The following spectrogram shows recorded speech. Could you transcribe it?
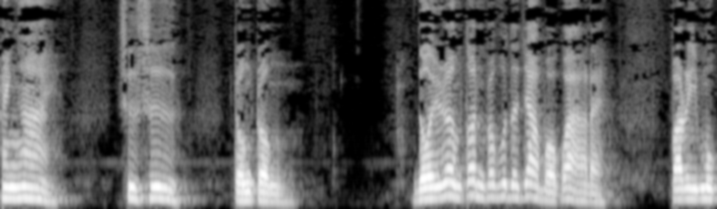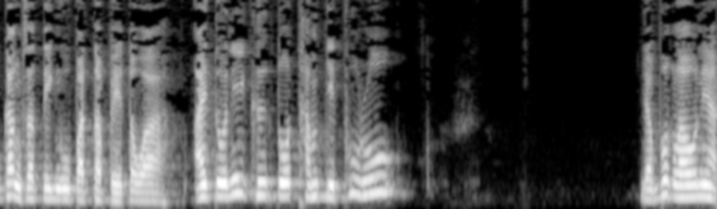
ให้ง่าย ซื่อๆตรงๆ โดยเริ่มต้นพระพุทธเจ้าบอกว่าอะไร ปริมุขังสติงูปัตตเปตวาไอตัวนี้คือตัวทำจิตผู้รู้ อย่างพวกเราเนี่ย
